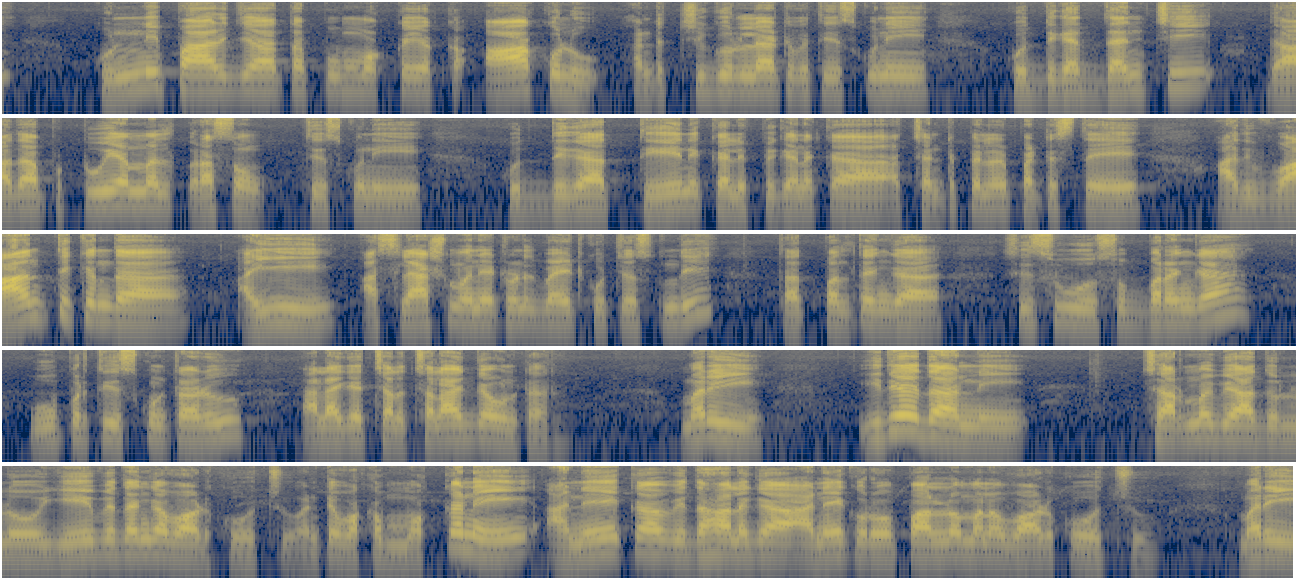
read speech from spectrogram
కొన్ని పారిజాతపు మొక్క యొక్క ఆకులు అంటే చిగురు లాంటివి తీసుకుని కొద్దిగా దంచి దాదాపు టూ ఎంఎల్ రసం తీసుకుని కొద్దిగా తేనె కలిపి కనుక చంటిపిల్లలు పట్టిస్తే అది వాంతి కింద అయ్యి ఆ శ్లాషం అనేటువంటిది బయటకు వచ్చేస్తుంది. తత్ఫలితంగా శిశువు శుభ్రంగా ఊపిరి తీసుకుంటాడు అలాగే చలచలాగ్గా ఉంటారు. మరి ఇదే దాన్ని చర్మ వ్యాధుల్లో ఏ విధంగా వాడుకోవచ్చు? అంటే ఒక మొక్కని అనేక విధాలుగా అనేక రూపాల్లో మనం వాడుకోవచ్చు. మరి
